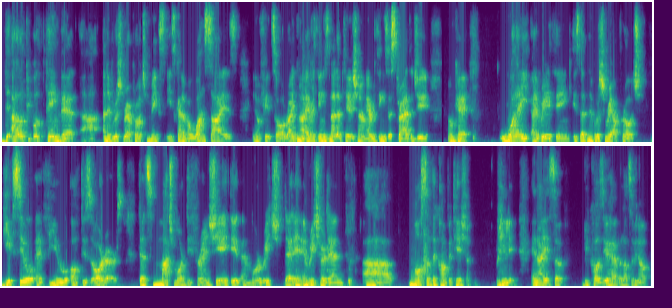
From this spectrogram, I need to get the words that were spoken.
the, a lot of people think that uh, an evolutionary approach makes is kind of a one size you know fits all right? Now everything is an adaptation everything is a strategy. Okay. What I, I really think is that an evolutionary approach gives you a view of disorders that's much more differentiated and more rich and richer than uh, most of the competition really. And i so because you have lots of you know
